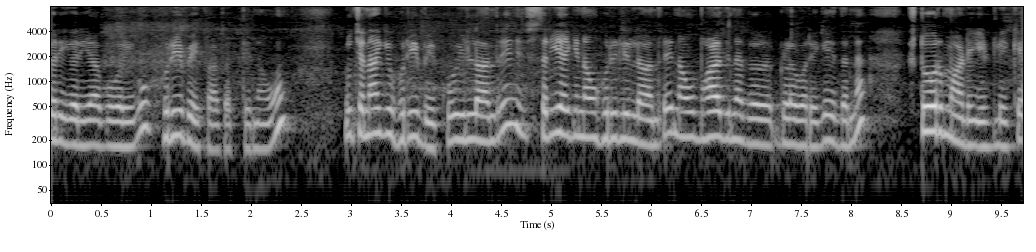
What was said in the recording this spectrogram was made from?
ಗರಿ ಗರಿ ಆಗುವವರೆಗೂ ಹುರಿಬೇಕಾಗತ್ತೆ ನಾವು. ಚೆನ್ನಾಗಿ ಹುರಿಬೇಕು. ಇಲ್ಲ ಅಂದರೆ ಸರಿಯಾಗಿ ನಾವು ಹುರಿಲಿಲ್ಲ ಅಂದರೆ ನಾವು ಭಾಳ ದಿನಗಳವರೆಗೆ ಇದನ್ನು ಸ್ಟೋರ್ ಮಾಡಿ ಇಡಲಿಕ್ಕೆ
